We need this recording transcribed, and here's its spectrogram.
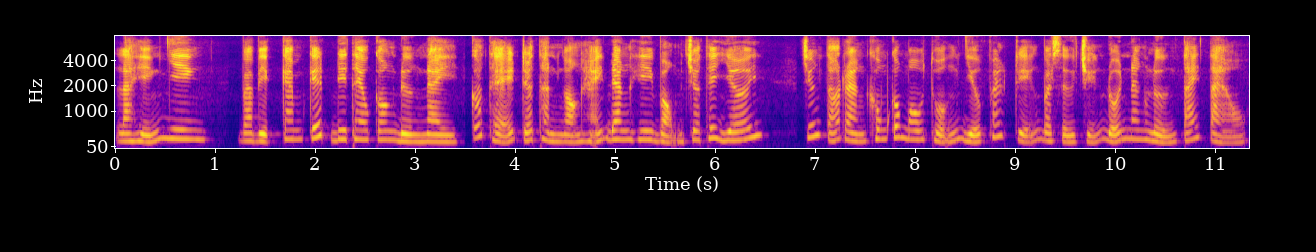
là hiển nhiên và việc cam kết đi theo con đường này có thể trở thành ngọn hải đăng hy vọng cho thế giới, chứng tỏ rằng không có mâu thuẫn giữa phát triển và sự chuyển đổi năng lượng tái tạo.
